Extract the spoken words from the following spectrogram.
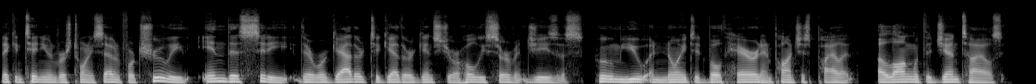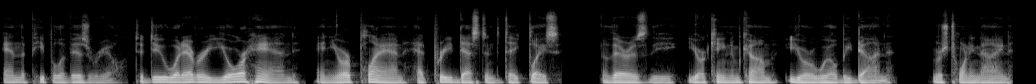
They continue in verse 27 For truly in this city there were gathered together against your holy servant Jesus, whom you anointed, both Herod and Pontius Pilate, along with the Gentiles and the people of Israel, to do whatever your hand and your plan had predestined to take place. Now there is the Your kingdom come, your will be done. Verse 29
